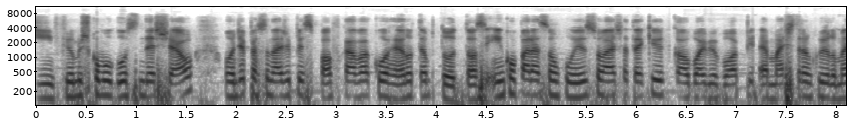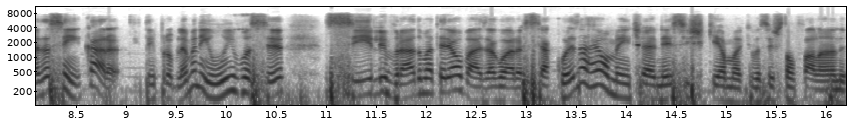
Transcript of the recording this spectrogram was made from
em- em filmes como Ghost in the Shell, onde a personagem principal ficava correndo o tempo todo. Então, assim, em comparação com isso, eu acho até que Cowboy Bebop é mais tranquilo. Mas, assim, cara, não tem problema nenhum em você se livrar do material base. Agora, se a coisa realmente é nesse esquema que vocês estão falando,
